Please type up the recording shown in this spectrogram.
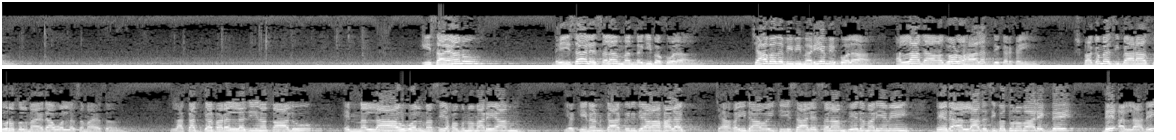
عیسایانو د عیسی علی السلام بندگی وکولا چا به د بیبي مریم کولا الله دا غوړو حالت ذکر کړي شپږم سی 12 سورۃ المائده ولسم آیت لقد كفر الذين قالوا ان الله هو المسيح ابن مريم یقینا کافر دی هغه خلک چې هغه دا وایي چې عیسی علی السلام زوی د مریم دی د الله د صفاتونو مالک دی دی الله دی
